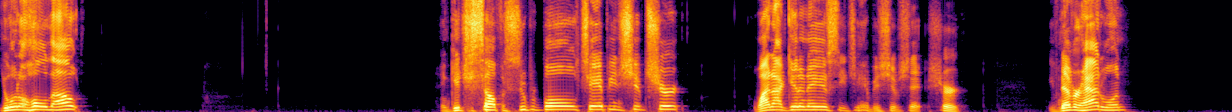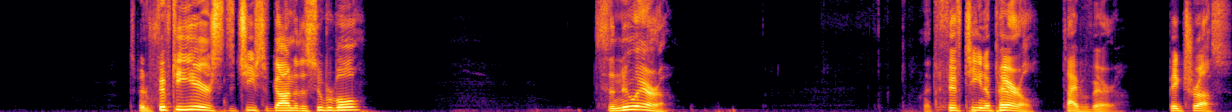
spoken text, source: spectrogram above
You want to hold out and get yourself a Super Bowl championship shirt? Why not get an AFC championship sh- shirt? You've never had one. It's been 50 years since the Chiefs have gone to the Super Bowl. It's a new era. That 15 apparel type of era. Big trust.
